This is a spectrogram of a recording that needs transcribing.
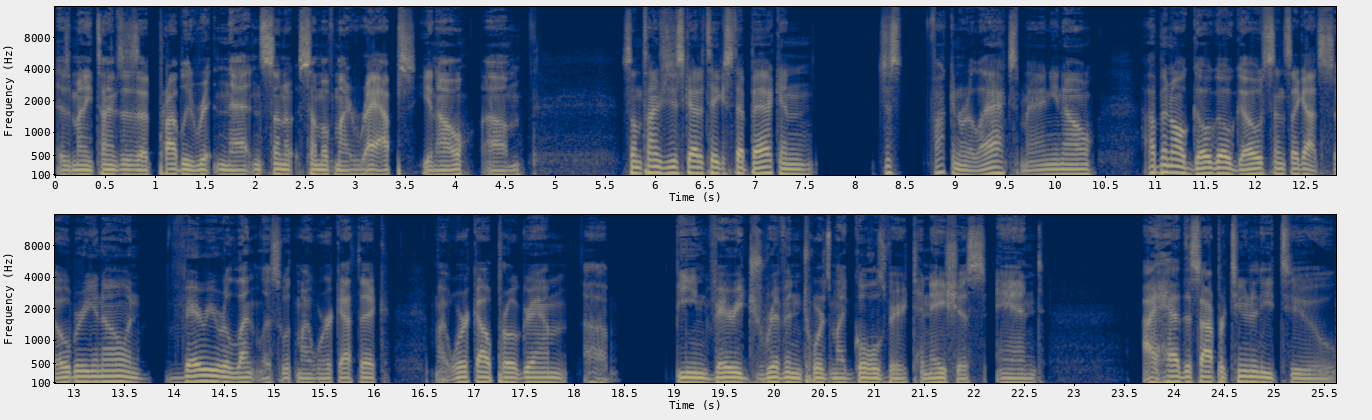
as many times as I've probably written that in some of, some of my raps, you know. Um, sometimes you just got to take a step back and just fucking relax, man. You know, I've been all go, go, go since I got sober, you know, and very relentless with my work ethic, my workout program, uh, being very driven towards my goals, very tenacious. And I had this opportunity to,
